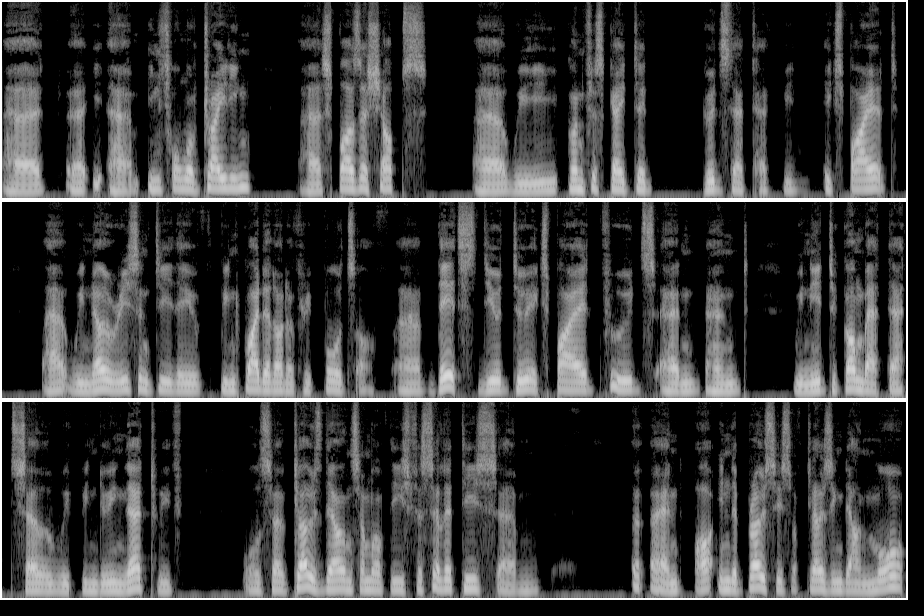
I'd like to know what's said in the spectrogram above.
uh, uh, um, informal trading uh, spaza shops. Uh, we confiscated goods that had been expired. Uh, we know recently there have been quite a lot of reports of uh, deaths due to expired foods, and and we need to combat that. So we've been doing that. We've also closed down some of these facilities um, uh, and are in the process of closing down more.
